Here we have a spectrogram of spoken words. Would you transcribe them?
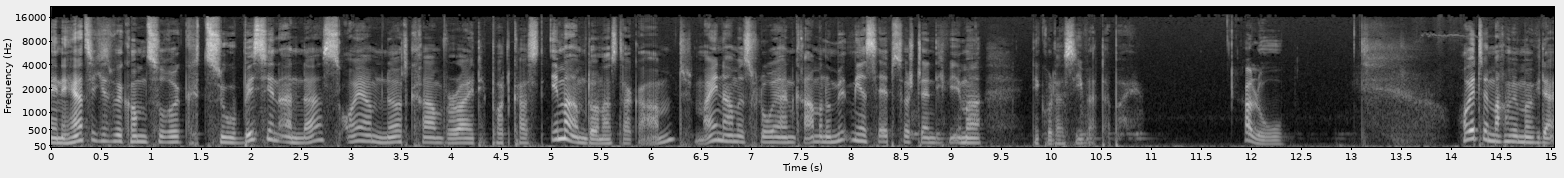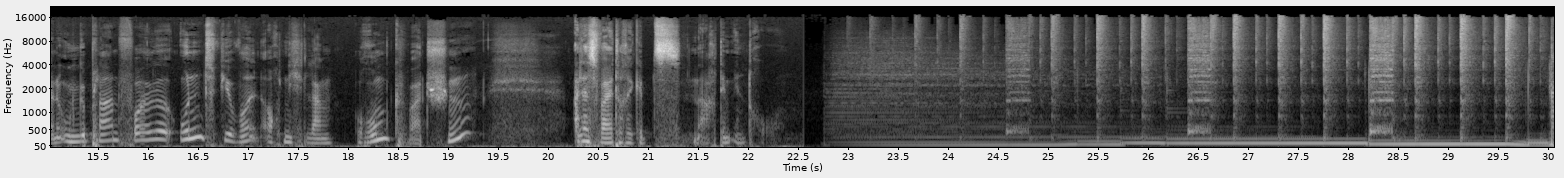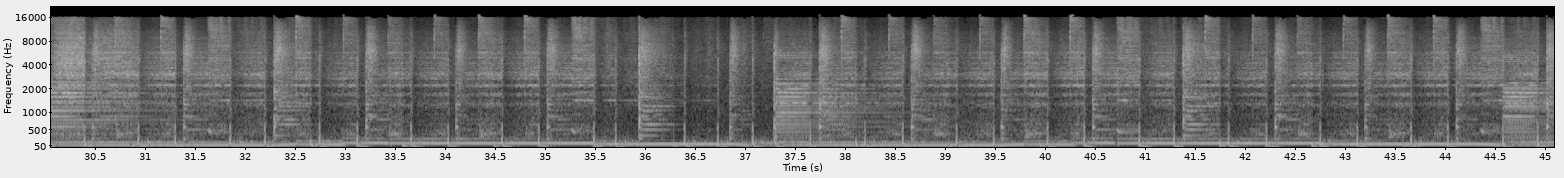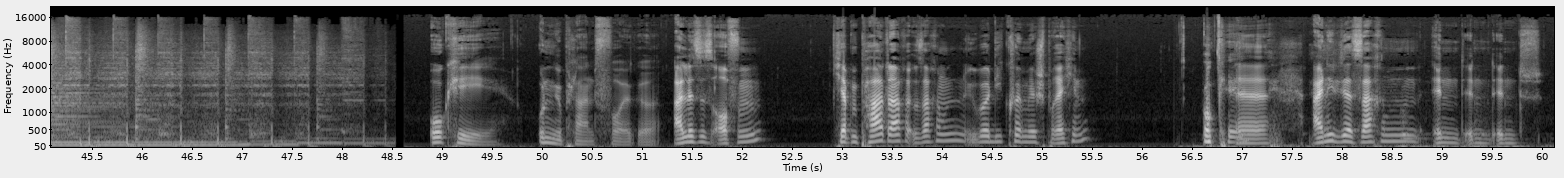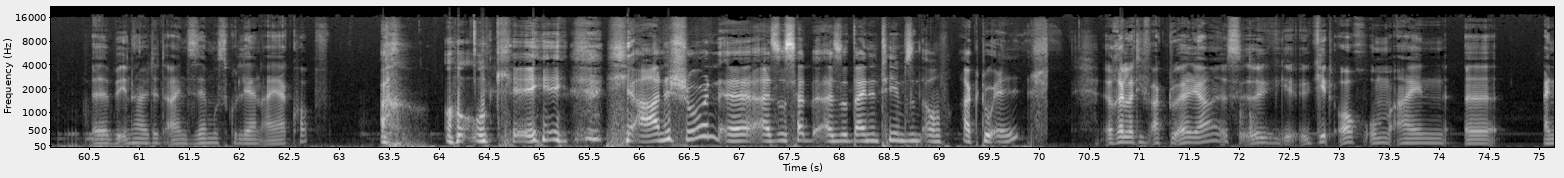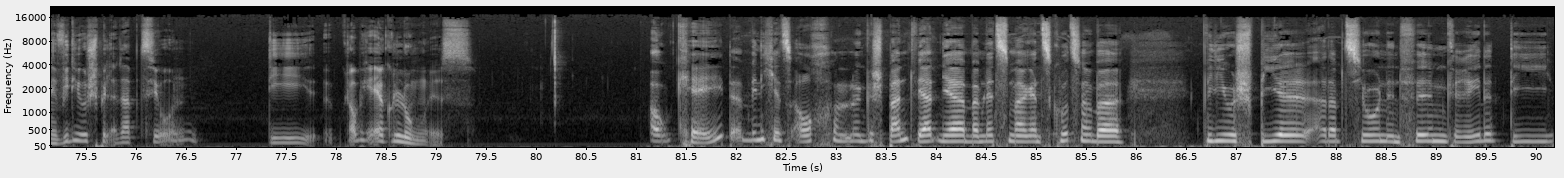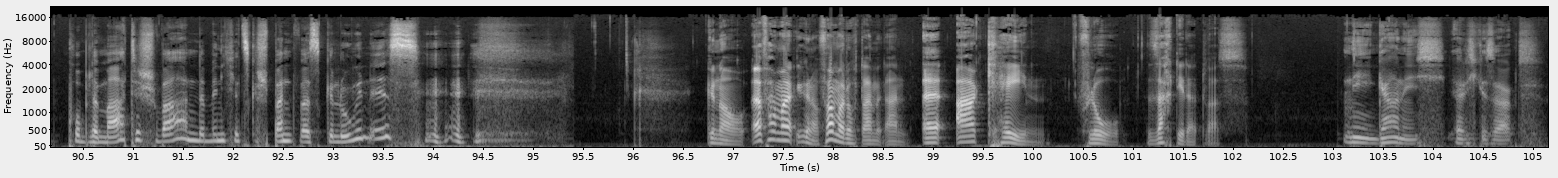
Ein herzliches Willkommen zurück zu Bisschen anders, eurem Nerdkram Variety Podcast immer am Donnerstagabend. Mein Name ist Florian Kramer und mit mir ist selbstverständlich wie immer Nikolas Sievert dabei. Hallo. Heute machen wir mal wieder eine ungeplant Folge und wir wollen auch nicht lang rumquatschen. Alles weitere gibt's nach dem Intro. Okay, ungeplant Folge. Alles ist offen. Ich habe ein paar Dach Sachen, über die können wir sprechen. Okay. Äh, eine dieser Sachen in, in, in, äh, beinhaltet einen sehr muskulären Eierkopf. Oh, okay. Ich ahne schon. Äh, also es hat, also deine Themen sind auch aktuell. Relativ aktuell, ja. Es äh, geht auch um ein, äh, eine Videospieladaption, die, glaube ich, eher gelungen ist. Okay, da bin ich jetzt auch äh, gespannt. Wir hatten ja beim letzten Mal ganz kurz noch über Videospieladaptionen in Filmen geredet, die problematisch waren. Da bin ich jetzt gespannt, was gelungen ist. genau. Äh, fangen wir, genau, fangen wir doch damit an. Äh, Arcane. Flo, sagt dir das was? nee, gar nicht, ehrlich gesagt.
